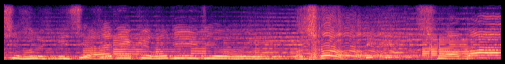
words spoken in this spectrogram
সংসার করে যো আচ্ছা। সবাই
